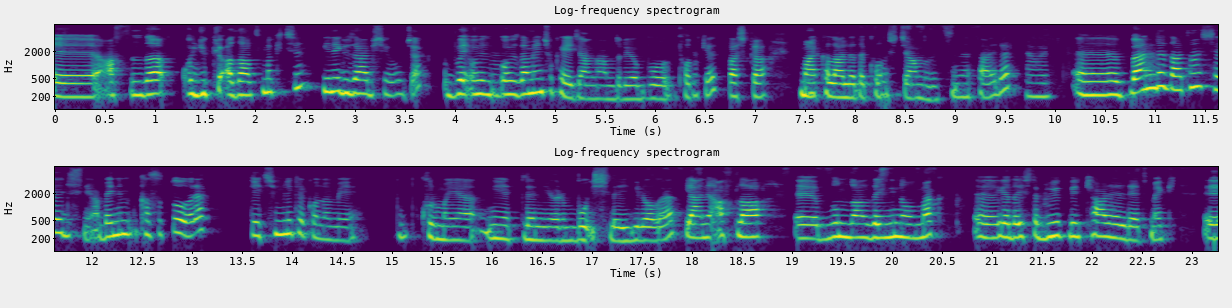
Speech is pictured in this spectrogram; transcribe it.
e, aslında o yükü azaltmak için yine güzel bir şey olacak. Ve o, o yüzden beni çok heyecanlandırıyor bu podcast. Başka markalarla da konuşacağımız için vesaire. Evet. E, ben de zaten şey düşünüyorum. Benim kasıtlı olarak geçimlik ekonomi kurmaya niyetleniyorum bu işle ilgili olarak. Yani asla e, bundan zengin olmak e, ya da işte büyük bir kar elde etmek, e,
